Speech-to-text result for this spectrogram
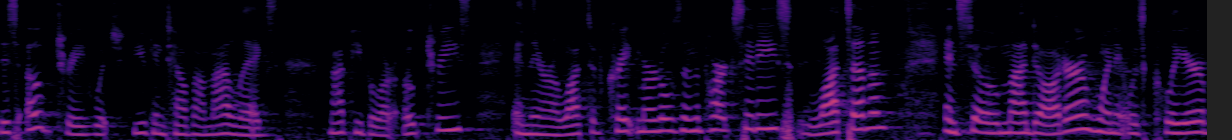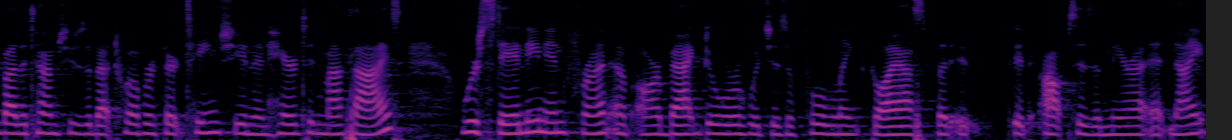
this oak tree, which you can tell by my legs, my people are oak trees, and there are lots of crepe myrtles in the park cities, lots of them. And so my daughter, when it was clear by the time she was about 12 or 13, she had inherited my thighs. We're standing in front of our back door, which is a full length glass, but it, it opts as a mirror at night.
